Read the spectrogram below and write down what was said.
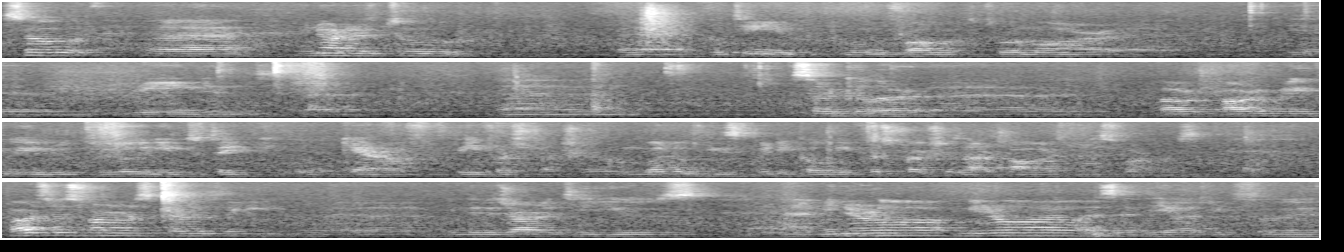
So, uh, in order to continue moving forward to a more uh, um, green and uh, um, circular uh, power, power grid, we really need to take uh, care of the infrastructure. And one of these critical infrastructures are power transformers. Power transformers currently, uh, in the majority, use uh, mineral, mineral oil as a dielectric fluid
